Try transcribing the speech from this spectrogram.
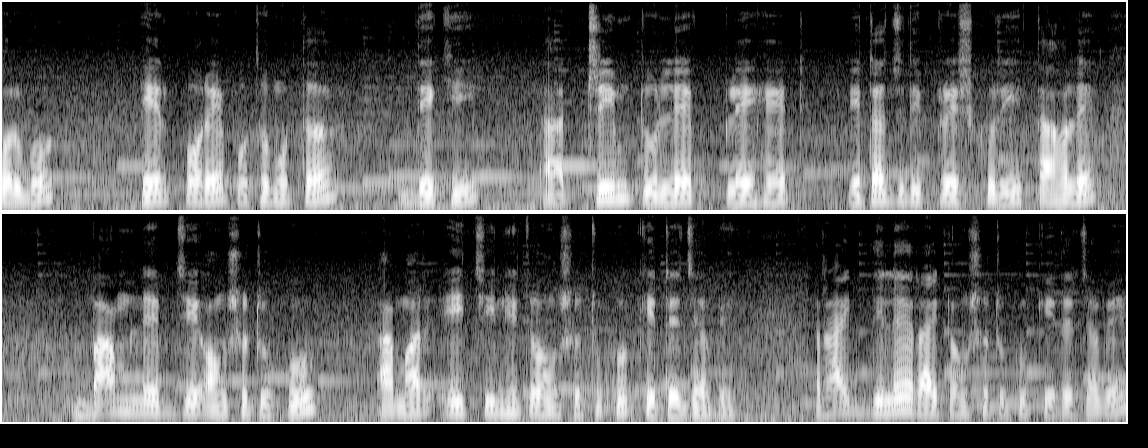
করব। এরপরে প্রথমত দেখি trim to left play head এটা যদি প্রেস করি তাহলে বাম লেফট যে অংশটুকু আমার এই চিহ্নিত অংশটুকু কেটে যাবে। রাইট দিলে রাইট অংশটুকু কেটে যাবে।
